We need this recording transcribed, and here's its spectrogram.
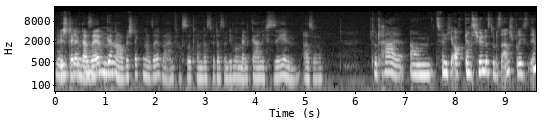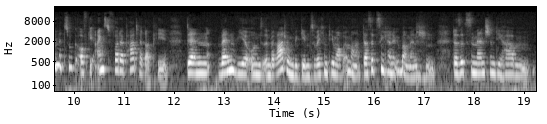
wir stecken da selber, mhm. genau, wir stecken da selber einfach so drin, dass wir das in dem Moment gar nicht sehen. Also Total. Ähm, das finde ich auch ganz schön, dass du das ansprichst in Bezug auf die Angst vor der Paartherapie. Denn wenn wir uns in Beratung begeben, zu welchem Thema auch immer, da sitzen keine Übermenschen. Da sitzen Menschen, die haben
